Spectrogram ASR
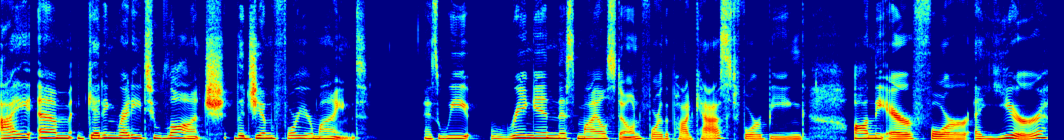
I am getting ready to launch the Gym for Your Mind. As we ring in this milestone for the podcast for being on the air for a year,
